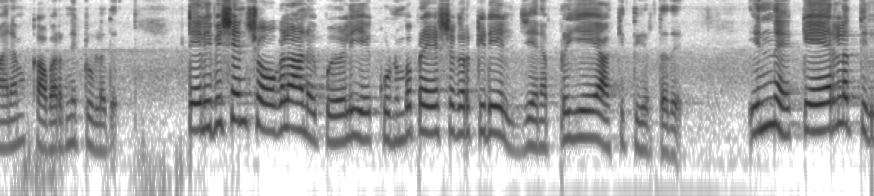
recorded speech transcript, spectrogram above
മനം കവർന്നിട്ടുള്ളത്. ടെലിവിഷൻ ഷോകളാണ് പേളിയെ കുടുംബ പ്രേക്ഷകർക്കിടയിൽ ജനപ്രിയയാക്കി തീർത്തത് ഇന്ന് കേരളത്തിൽ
